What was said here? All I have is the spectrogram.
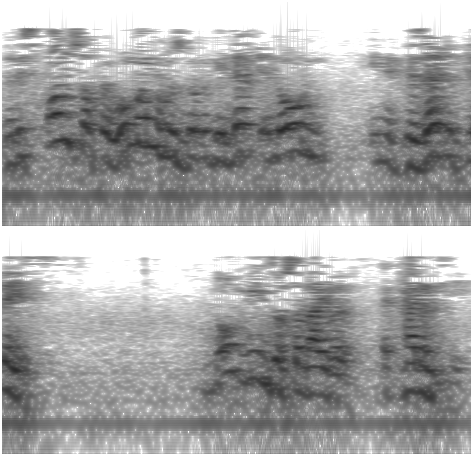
The response of a woman who is going to be left alone in a deserted place. No means of survival, apparently.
